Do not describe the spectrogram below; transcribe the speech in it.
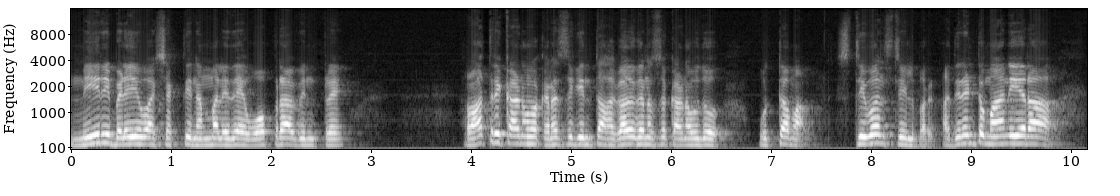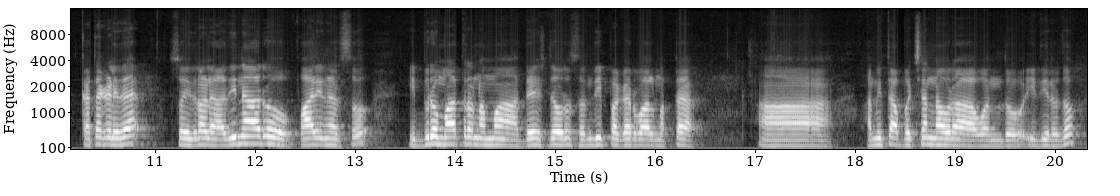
ಮೀರಿ ಬೆಳೆಯುವ ಶಕ್ತಿ ನಮ್ಮಲ್ಲಿದೆ. ಓಪ್ರಾ ವಿನ್ಪ್ರೆ ರಾತ್ರಿ ಕಾಣುವ ಕನಸಿಗಿಂತ ಹಗಲು ಕನಸು ಕಾಣುವುದು ಉತ್ತಮ. ಸ್ಟಿವನ್ ಸ್ಟೀಲ್ಬರ್ಗ್. ಹದಿನೆಂಟು ಮಾನೀಯರ ಕಥೆಗಳಿದೆ. ಸೊ, ಇದರಲ್ಲಿ ಹದಿನಾರು ಫಾರಿನರ್ಸು. ಇಬ್ಬರು ಮಾತ್ರ ನಮ್ಮ ದೇಶದವರು ಸಂದೀಪ್ ಅಗರ್ವಾಲ್ ಮತ್ತು ಅಮಿತಾಬ್ ಬಚ್ಚನ್ ಅವರ ಒಂದು ಇದಿರೋದು.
